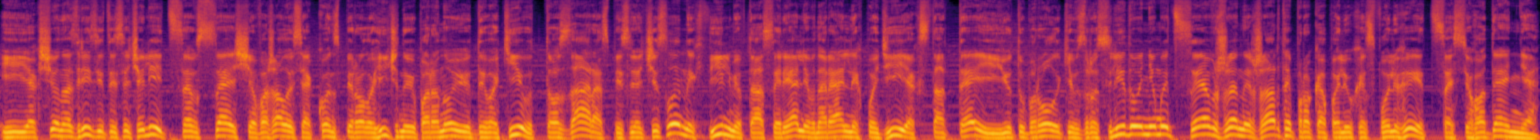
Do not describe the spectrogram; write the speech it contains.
І якщо на зрізі тисячоліть це все ще вважалося конспірологічною параноєю диваків, то зараз, після численних фільмів та серіалів на реальних подіях, статей і ютуб-роликів з розслідуваннями, це вже не жарти про капелюхи з фольги, це сьогодення.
